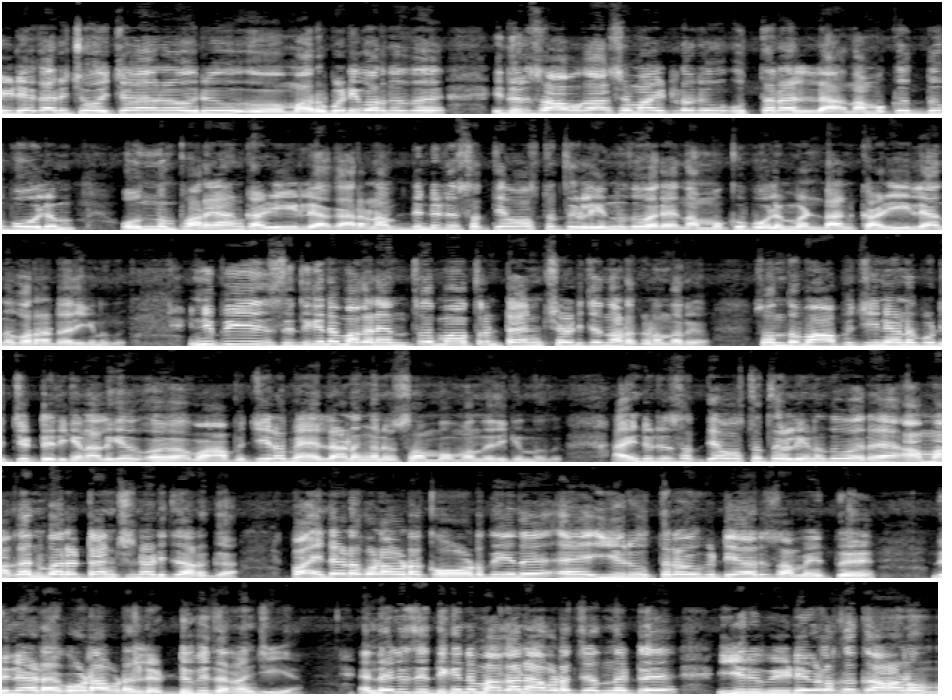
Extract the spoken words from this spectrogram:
മീഡിയക്കാർ ചോദിച്ച ഒരു മറുപടി പറഞ്ഞത് ഇതൊരു സാവകാശമായിട്ടുള്ളൊരു ഉത്തരമല്ല നമുക്ക് ഇതുപോലും ഒന്നും പറയാൻ കഴിയില്ല. കാരണം ഇതിന്റെ ഒരു സത്യാവസ്ഥ തെളിയുന്നത് വരെ നമുക്ക് പോലും മിണ്ടാൻ കഴിയില്ല എന്ന് പറഞ്ഞിട്ടായിരിക്കുന്നത്. ഇനിയിപ്പോൾ ഈ സിദ്ദിഖിന്റെ മകൻ എന്തുമാത്രം ടെൻഷൻ അടിച്ച് നടക്കണമെന്നറിയോ? സ്വന്തം വാപ്പച്ചീനെയാണ് പിടിച്ചിട്ടിരിക്കുന്നത് അല്ലെങ്കിൽ വാപ്പച്ചിയുടെ മേലാണ് ഇങ്ങനെ ഒരു സംഭവം വന്നിരിക്കുന്നത്. അതിന്റെ ഒരു സത്യാവസ്ഥ തെളിയുന്നത് വരെ ആ മകൻ വരെ ടെൻഷൻ അടിച്ച് നടക്കുക. അപ്പോൾ അതിന്റെ ഇടക്കൂടെ അവിടെ കോടതിയിൽ നിന്ന് ഈ ഒരു ഉത്തരവ് കിട്ടിയ ഒരു സമയത്ത് ഇതിന്റെ ഇടയിൽ കൂടെ അവിടെ ലഡ്ഡു വിതരണം ചെയ്യാം. എന്തായാലും സിദ്ദിഖിന്റെ മകൻ അവിടെ ചെന്നിട്ട് ഈ ഒരു വീഡിയോകളൊക്കെ കാണും.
